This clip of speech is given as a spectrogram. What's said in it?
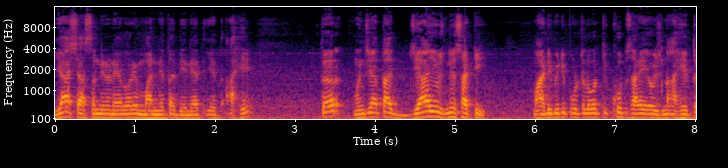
या शासन निर्णयाद्वारे मान्यता देण्यात येत आहे. तर म्हणजे आता ज्या योजनेसाठी महाडीबीटी पोर्टलवरती खूप साऱ्या योजना आहेत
